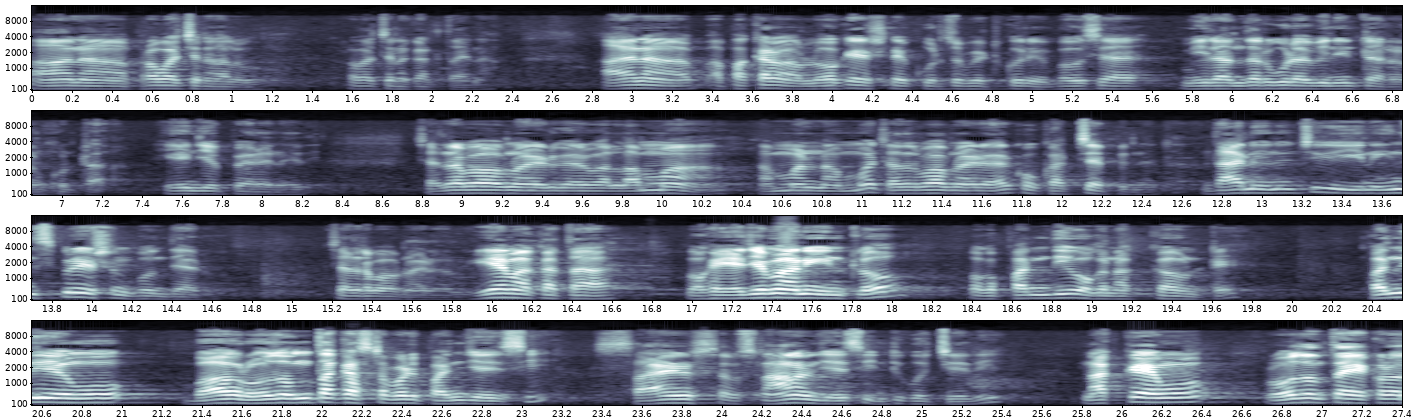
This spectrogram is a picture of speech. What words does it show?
ఆయన ప్రవచనాలు ప్రవచనకర్త ఆయన. ఆయన ఆ పక్కన లోకేష్ని కూర్చోబెట్టుకుని బహుశా మీరందరూ కూడా వినింటారు అనుకుంటా ఏం చెప్పాడనేది. చంద్రబాబు నాయుడు గారు వాళ్ళ అమ్మ అమ్మన్న అమ్మ చంద్రబాబు నాయుడు గారికి ఒక కథ చెప్పిందట. దాని నుంచి ఈయన ఇన్స్పిరేషన్ పొందాడు చంద్రబాబు నాయుడు గారు. ఏమా కథ? ఒక యజమాని ఇంట్లో ఒక పంది ఒక నక్క ఉంటే పంది ఏమో బాగా రోజంతా కష్టపడి పనిచేసి సాయం సాయంత్రం స్నానం చేసి ఇంటికి వచ్చేది నక్క ఏమో రోజంతా ఎక్కడో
